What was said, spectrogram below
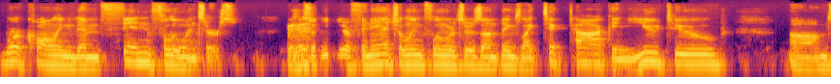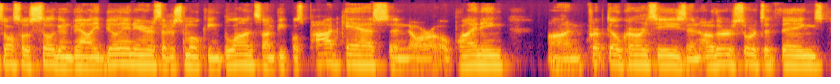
we're calling them finfluencers. Mm-hmm. So these are financial influencers on things like TikTok and YouTube. Um, it's also Silicon Valley billionaires that are smoking blunts on people's podcasts and are opining on cryptocurrencies and other sorts of things.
